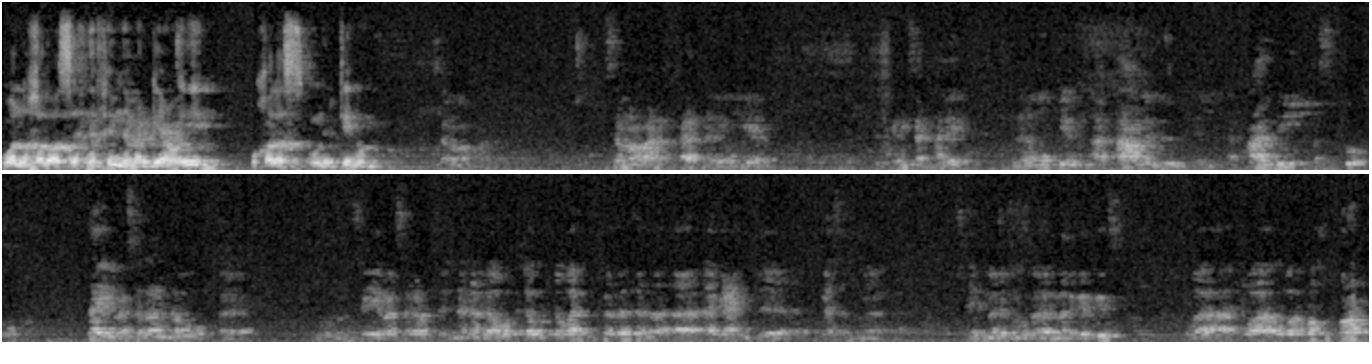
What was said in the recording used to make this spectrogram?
ولا خلاص إحنا فهمنا مرجعه إيه وخلاص ونركنه سمع معانا في حياتنا اليوميه في الكنيسه الحاليه ان أنا ممكن اعمل الافعال دي بس بطرق أخرى زي مثلا لو آه، الرومانسيه مثلا ان أنا لو لو اتناولت فلازم آه، أجي عند آه، جسد م- سيد مجنو- آه، مارجرجس و- و- واخد برد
